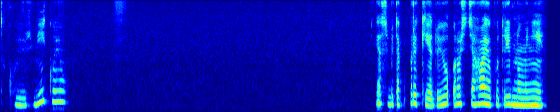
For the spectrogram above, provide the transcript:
такою змійкою. Я собі так прикидую, розтягаю потрібну мені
